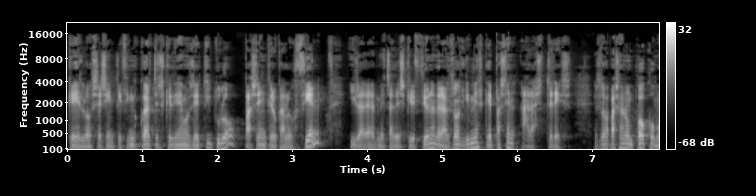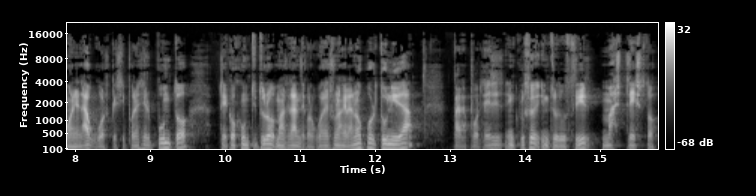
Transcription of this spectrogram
que los 65 caracteres que tenemos de título pasen creo que a los 100 y la metadescripción de las dos líneas que pasen a las 3. Esto va a pasar un poco como en el AdWords, que si pones el punto te coge un título más grande, con lo cual es una gran oportunidad para poder incluso introducir más texto.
